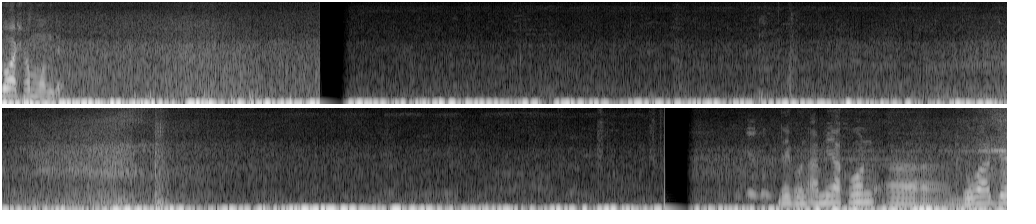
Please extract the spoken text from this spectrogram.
গোয়া সম্বন্ধে। দেখুন, আমি এখন গোয়ার যে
